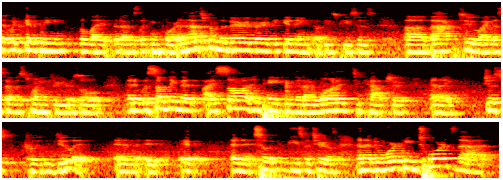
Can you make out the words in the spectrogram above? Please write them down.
that would give me the light that I was looking for. And that's from the very, very beginning of these pieces, uh, back to, I guess I was 23 years old. And it was something that I saw in painting that I wanted to capture, and I just couldn't do it. And it, it and it took these materials. And I've been working towards that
